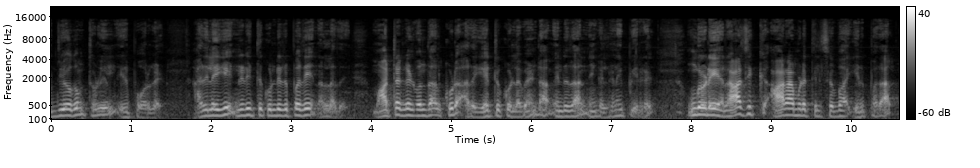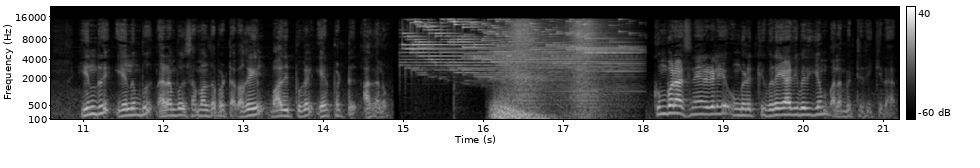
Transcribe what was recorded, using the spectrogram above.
உத்தியோகம் தொழில் இருப்பவர்கள் அதிலேயே நீடித்து கொண்டிருப்பதே நல்லது. மாற்றங்கள் வந்தால் கூட அதை ஏற்றுக்கொள்ள வேண்டாம் என்றுதான் நீங்கள் நினைப்பீர்கள். உங்களுடைய ராசிக்கு ஆறாம் இடத்தில் செவ்வாய் இருப்பதால் இன்று எலும்பு நரம்பு சம்பந்தப்பட்ட வகையில் பாதிப்புகள் ஏற்பட்டு அகலும். கும்பராசி நேயர்களே உங்களுக்கு விரையாதிபதியும் பலம் பெற்றிருக்கிறார்.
